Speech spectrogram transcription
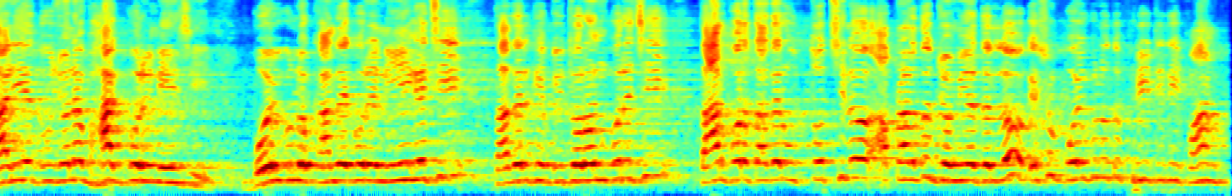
দাঁড়িয়ে দুজনে ভাগ করে নিয়েছি। বইগুলো কাঁধে করে নিয়ে গেছি, তাদেরকে বিতরণ করেছি, তারপরে তাদের উত্তর ছিল, আপনারা তো জমিয়তের লোক, এসব বইগুলো তো ফ্রি টিরি পান,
